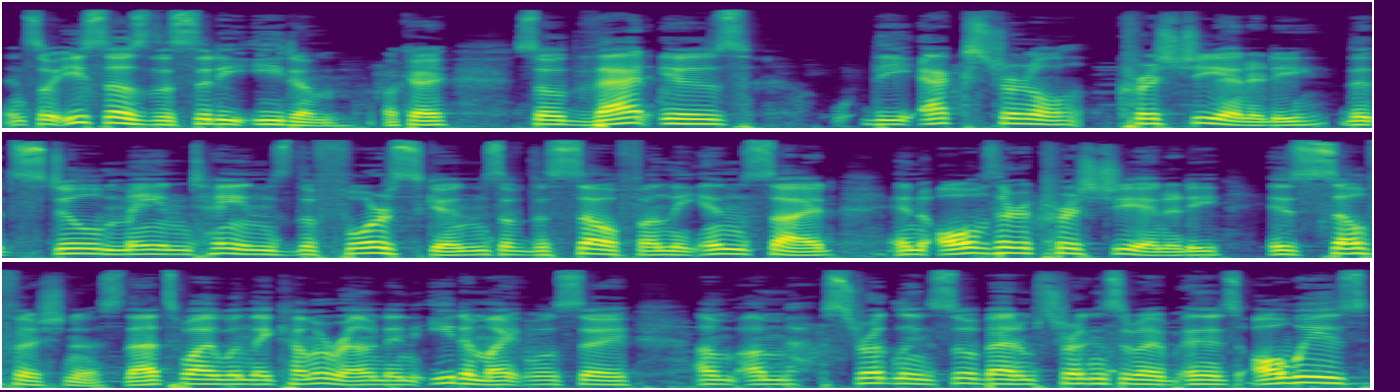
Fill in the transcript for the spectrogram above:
And so Esau's the city Edom, okay? So that is the external Christianity that still maintains the foreskins of the self on the inside, and all their Christianity is selfishness. That's why when they come around, an Edomite will say, I'm, I'm struggling so bad, I'm struggling so bad. And it's always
